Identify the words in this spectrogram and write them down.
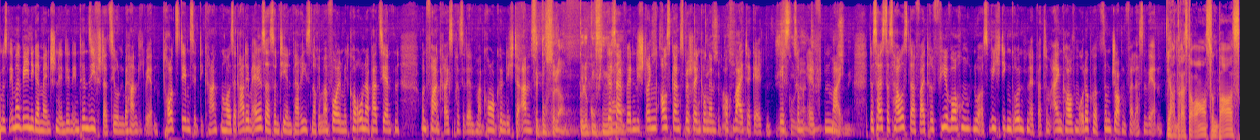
müssen immer weniger Menschen in den Intensivstationen behandelt werden. Trotzdem sind die Krankenhäuser gerade im Elsass und hier in Paris noch immer voll mit Corona-Patienten. Und Frankreichs Präsident Macron kündigte an. Deshalb werden die strengen Ausgangsbeschränkungen auch weiter gelten, bis zum 11. Mai. Das heißt, das Haus darf weitere vier Wochen nur aus wichtigen Gründen, etwa zum Einkaufen oder kurz zum Joggen, verlassen werden. Ja, und Restaurants und Bars,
